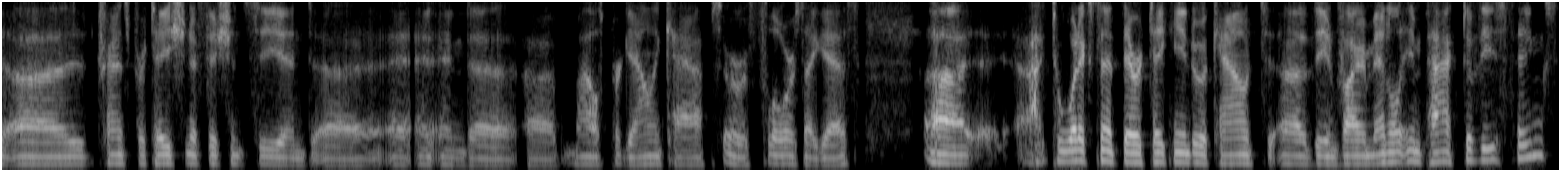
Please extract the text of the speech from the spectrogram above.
uh, transportation efficiency and uh, and, and uh, uh, miles per gallon caps or floors, I guess. Uh, to what extent they were taking into account the environmental impact of these things,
